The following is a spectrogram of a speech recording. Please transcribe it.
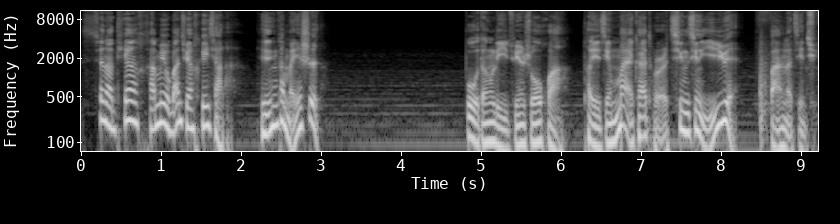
现在天还没有完全黑下来，应该没事的。”不等李军说话，他已经迈开腿轻轻一跃，翻了进去。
